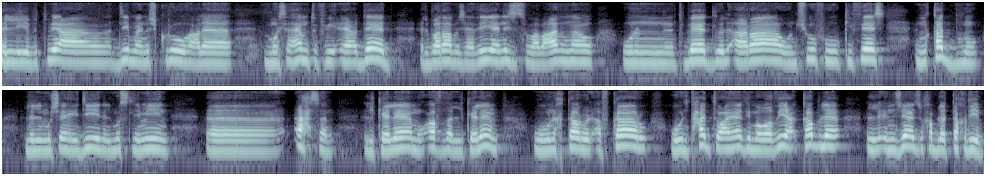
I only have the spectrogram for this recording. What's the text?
اللي بالطبيعة ديما نشكروه على مساهمته في إعداد البرامج هذه نجلسوا مع بعضنا ونتبادلوا الآراء ونشوفوا كيفاش نقدموا للمشاهدين المسلمين آه، أحسن الكلام وأفضل الكلام ونختاروا الأفكار ونتحدثوا عن هذه المواضيع قبل الإنجاز وقبل التقديم.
